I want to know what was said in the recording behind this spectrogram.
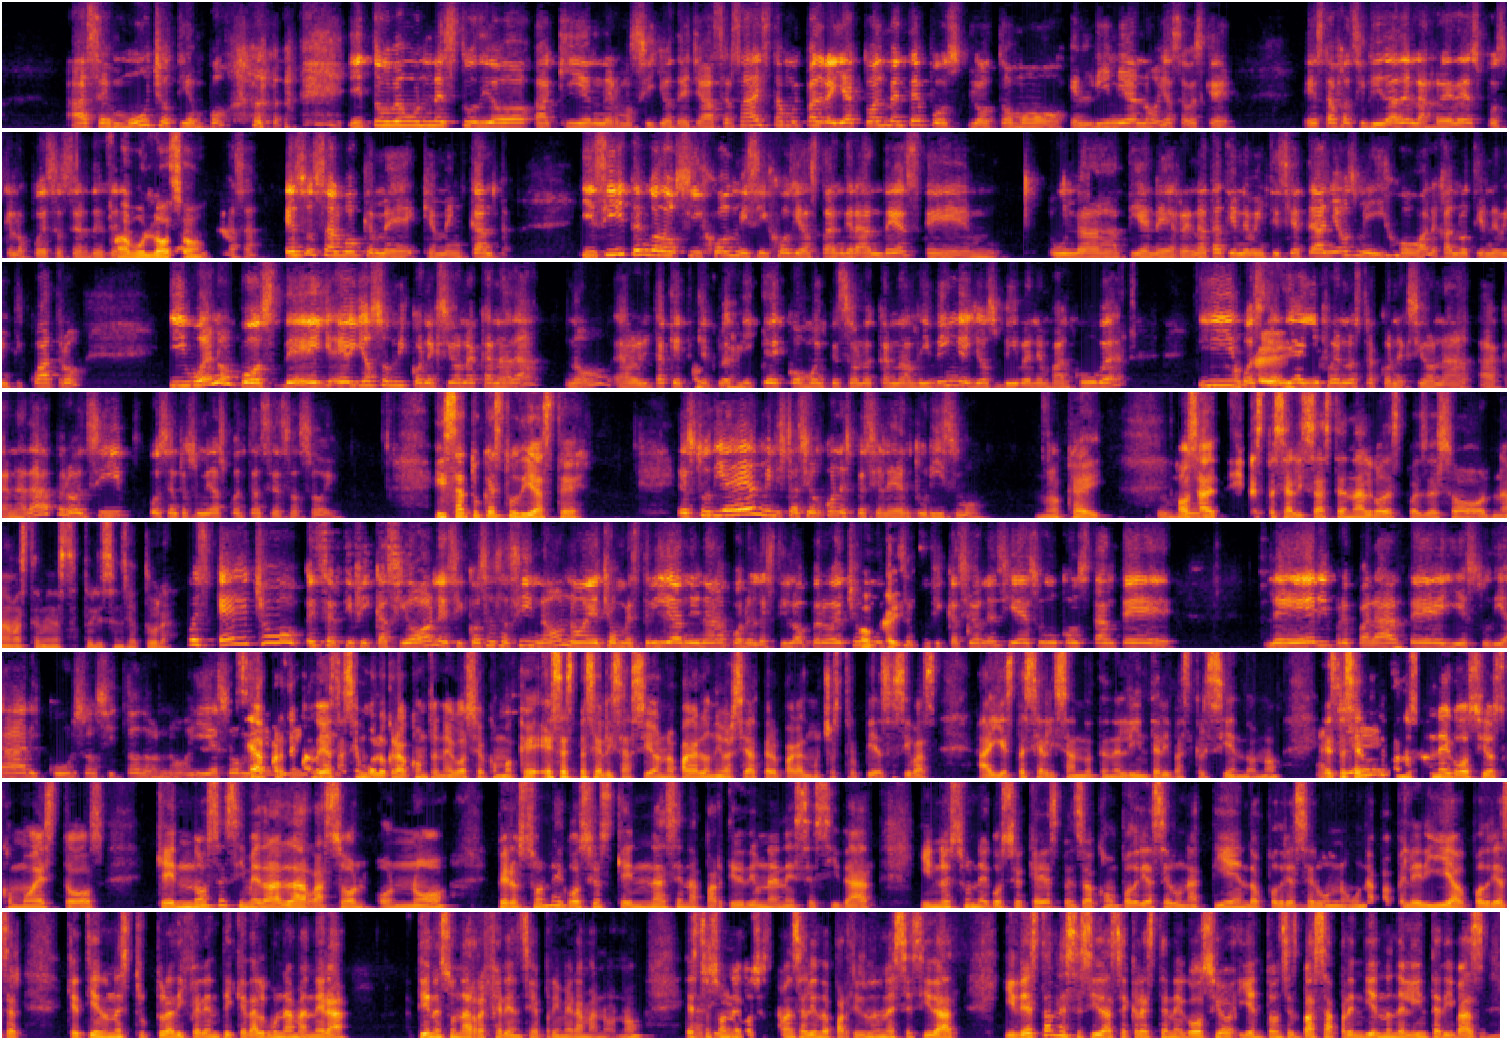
hace mucho tiempo y tuve un estudio aquí en Hermosillo de jazzercise, está muy padre y actualmente pues lo tomo en línea, ¿no? Ya sabes que esta facilidad de las redes, pues que lo puedes hacer desde Fabuloso. casa. Eso es algo que me, que me encanta. Y sí, tengo dos hijos, mis hijos ya están grandes. Em, una tiene, Renata tiene 27 años, mi hijo Alejandro tiene 24. Y bueno, pues de ellos son mi conexión a Canadá, ¿no? Ahorita que, que platiqué cómo empezó lo de Canal Living, ellos viven en Vancouver. Y pues de ahí fue nuestra conexión a, a, Canadá, pero en sí, pues en resumidas cuentas, eso soy. Isa, ¿tú qué estudiaste? Estudié administración con especialidad en turismo. Ok. O sea, ¿te especializaste en algo después de eso o nada más terminaste tu licenciatura? Pues he hecho eh, certificaciones y cosas así, ¿no? No he hecho maestrías ni nada por el estilo, pero he hecho muchas certificaciones y es un constante leer y prepararte y estudiar y cursos y todo, ¿no? Y eso. Sí, aparte cuando ya estás involucrado con tu negocio, como que esa especialización, no pagas la universidad, pero pagas muchos tropiezos y vas ahí especializándote en el Inter y vas creciendo, ¿no? Especialmente cuando son negocios como estos, que no sé si me da la razón o no, pero son negocios que nacen a partir de una necesidad y no es un negocio que hayas pensado como podría ser una tienda o podría ser una papelería o podría ser que tiene una estructura diferente y que de alguna manera tienes una referencia de primera mano, ¿no? Estos son negocios que van saliendo a partir de una necesidad y de esta necesidad se crea este negocio y entonces vas aprendiendo en el Inter y vas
